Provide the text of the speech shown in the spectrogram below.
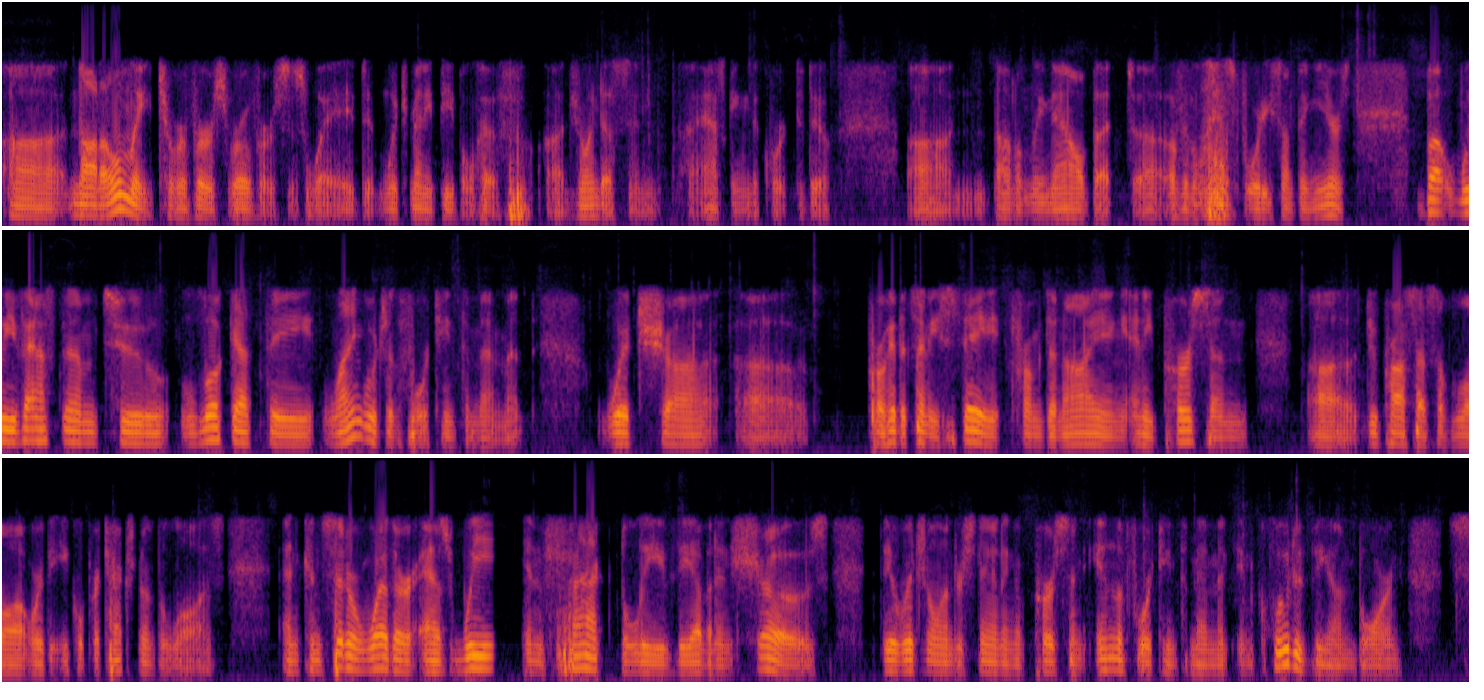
uh, not only to reverse Roe versus Wade, which many people have uh, joined us in asking the court to do, uh, not only now but uh, over the last 40 something years. But we've asked them to look at the language of the 14th Amendment, which uh, uh, prohibits any state from denying any person uh, due process of law or the equal protection of the laws, and consider whether, as we in fact believe the evidence shows, the original understanding of person in the 14th Amendment included the unborn,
